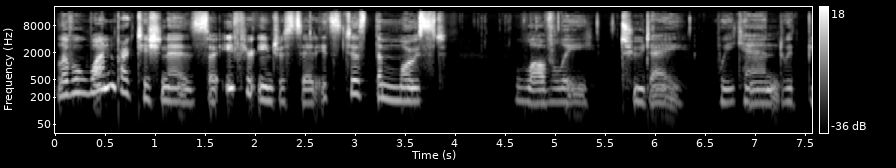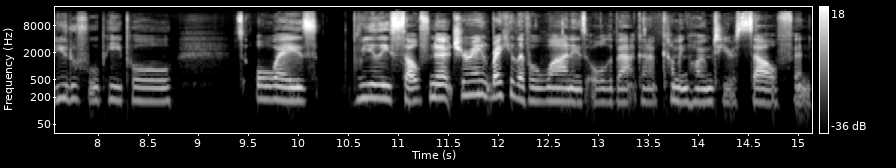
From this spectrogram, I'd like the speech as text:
Level 1 practitioners. So if you're interested, it's just the most lovely two day weekend with beautiful people. It's always really self nurturing. Reiki Level 1 is all about kind of coming home to yourself and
